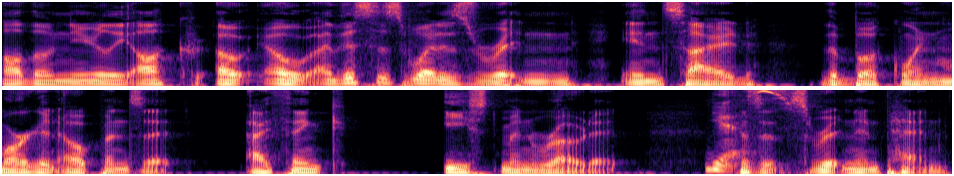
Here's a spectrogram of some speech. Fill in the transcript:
although nearly all. cr- Oh, oh, uh, this is what is written inside the book when Morgan opens it. I think Eastman wrote it Yes. because it's written in pen.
